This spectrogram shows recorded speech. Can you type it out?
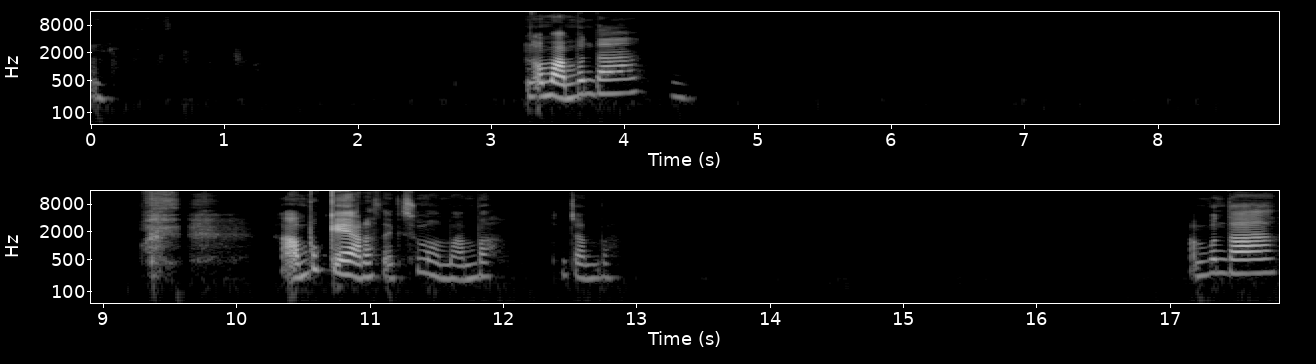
응. 엄마 안 본다. 응. 안 볼게 알았어. 이렇게 숨어 엄마 안 봐. 진짜 안 봐. 안 본다.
